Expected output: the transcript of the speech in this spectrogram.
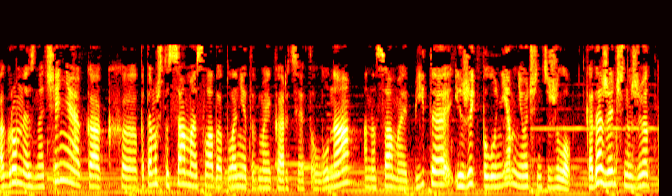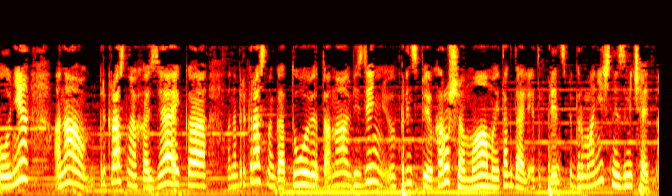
огромное значение, как, э, потому что самая слабая планета в моей карте это Луна, она самая битая, и жить по Луне мне очень тяжело. Когда женщина живет по Луне, она прекрасная хозяйка, она прекрасно готовит, она весь день, в принципе, хорошая мама и так далее. Это, в принципе, гармонично и замечательно.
